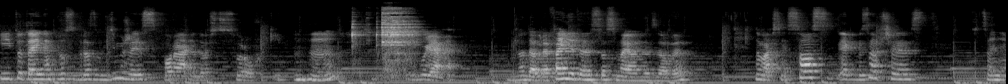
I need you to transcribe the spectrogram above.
I tutaj na plus od razu widzimy, że jest spora ilość surówki. Mhm. Spróbujemy. No dobra, fajnie ten sos majonezowy. No właśnie, sos jakby zawsze jest w cenie.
